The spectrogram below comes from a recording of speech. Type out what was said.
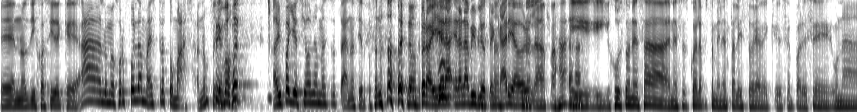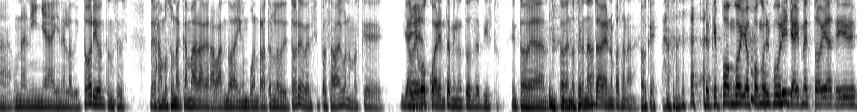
eh, nos dijo así de que, ah, a lo mejor fue la maestra Tomasa, ¿no? Simón. Ahí falleció la maestra... Ah, no es cierto. eso no. No, pero ahí era, era la bibliotecaria. ahora. La- ajá, Y, y justo en esa, en esa escuela, pues también está la historia de que se aparece una, una niña ahí en el auditorio. Entonces dejamos una cámara grabando ahí un buen rato en el auditorio a ver si pasaba algo, nada más que. Ya todavía- llevo 40 minutos de visto. Y todavía, todavía no se ve nada. Todavía no pasa nada. Ok. Es que pongo, yo pongo el footage y ahí me estoy así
